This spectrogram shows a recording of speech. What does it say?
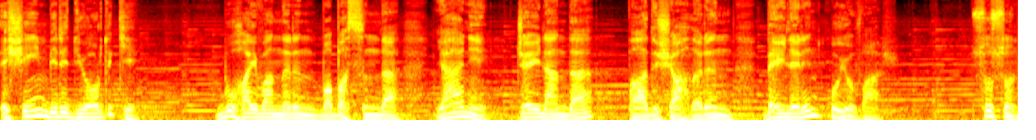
Eşeğin biri diyordu ki, bu hayvanların babasında yani Ceylan'da padişahların, beylerin huyu var. Susun,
